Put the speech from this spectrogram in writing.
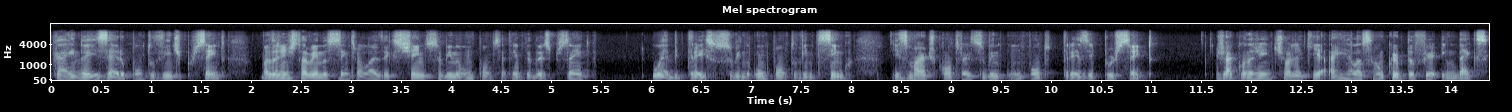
caindo aí 0,20%, mas a gente está vendo Centralized Exchange subindo 1,72%, Web3 subindo 1,25% e Smart Contract subindo 1,13%. Já quando a gente olha aqui em relação ao Crypto Fear Index,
